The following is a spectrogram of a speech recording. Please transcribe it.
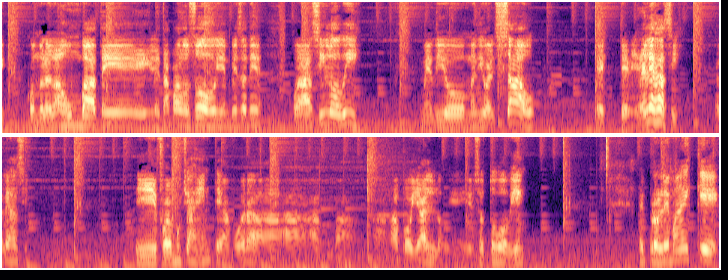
cuando le das un bate y le tapa los ojos y empieza a tirar. Pues así lo vi, medio, medio alzado. Este, él es así, él es así. Y fue mucha gente afuera a, apoyarlo y eso estuvo bien. El problema es que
